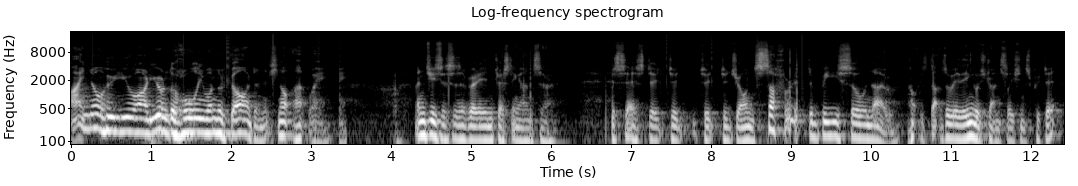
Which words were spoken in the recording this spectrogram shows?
I know who you are. You're the Holy One of God, and it's not that way. And Jesus has a very interesting answer says to, to, to, to John, suffer it to be so now. That's the way the English translations put it.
